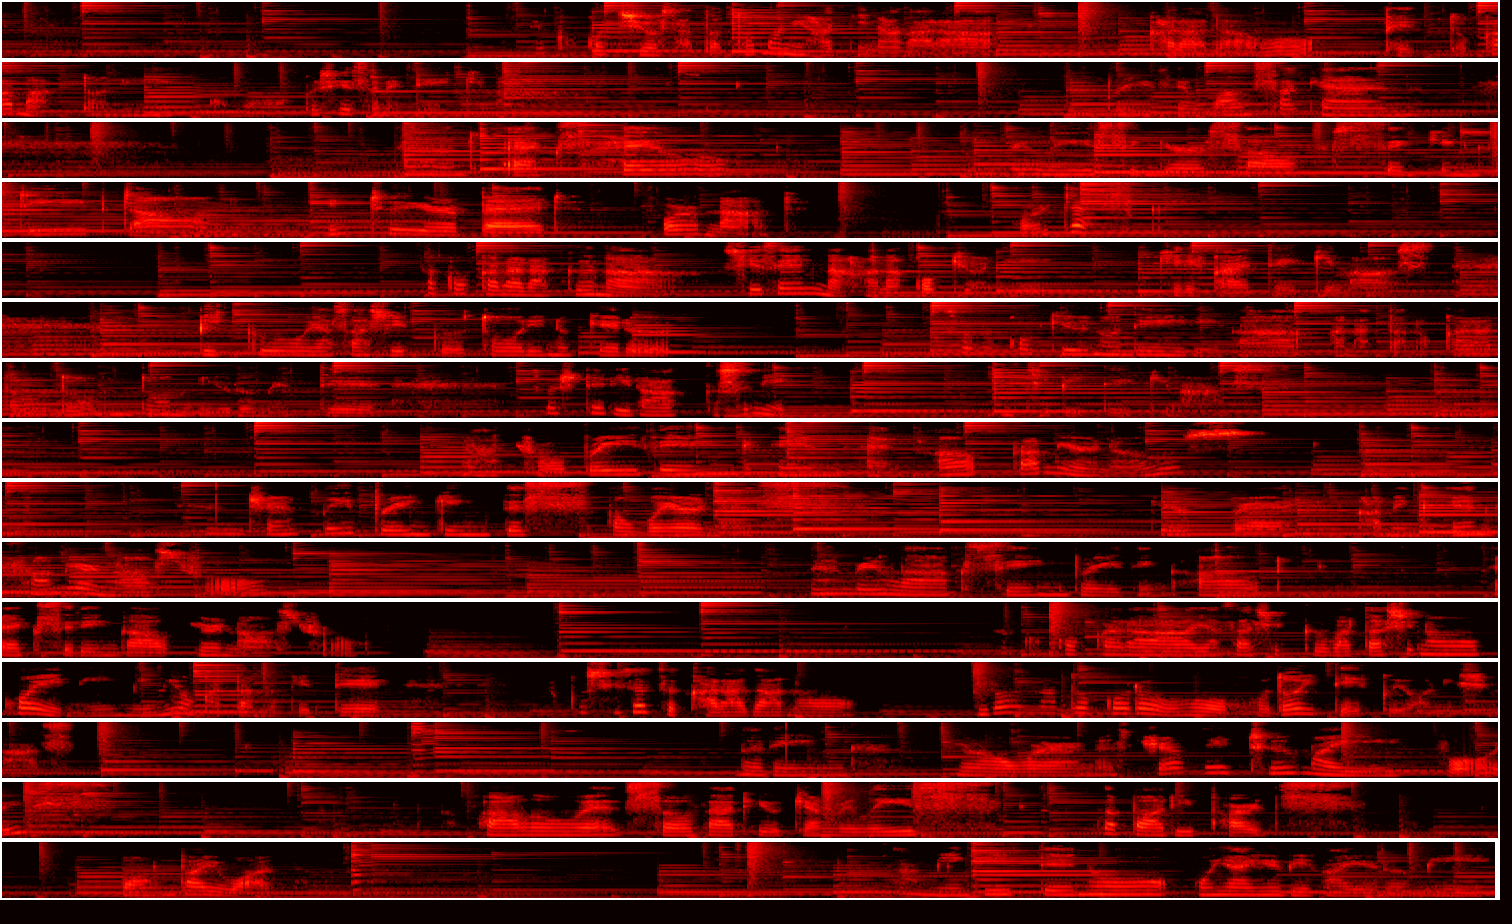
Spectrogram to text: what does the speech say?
心地よさとともに吐きながら体をペットかマットに重く沈めていきます。Breathe in once again. Exhale, releasing yourself, sinking deep down into your bed or mat or desk. そこから楽な自然な鼻呼吸に切り替えていきます。鼻腔を優しく通り抜けるその呼吸の出入りそしてリラックスに導いていきます Natural breathing in and out from your nose and gently bringing this awareness your breath coming in from your nostril and relaxing breathing out exiting out your nostril こから優しく私の声に耳を傾けて少しずつ体のいろんなところをほどいていくようにします Letting your awareness gently to my voice follow it so that you can release the body parts one by one 右手の親指が緩み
